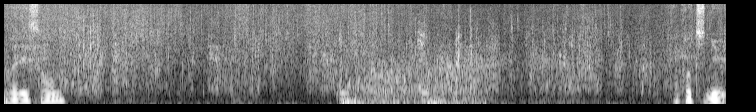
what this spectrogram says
On va descendre. On continue.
